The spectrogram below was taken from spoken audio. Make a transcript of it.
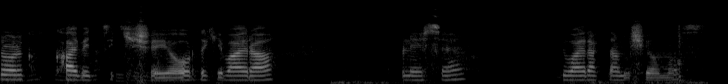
Doğru kaybettik şeyi oradaki bayrağı. Neyse. Bir bayraktan bir şey olmaz.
